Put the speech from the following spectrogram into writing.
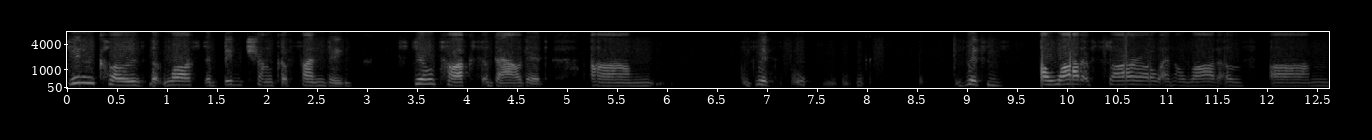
didn't close but lost a big chunk of funding, still talks about it um, with, with a lot of sorrow and a lot of um,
